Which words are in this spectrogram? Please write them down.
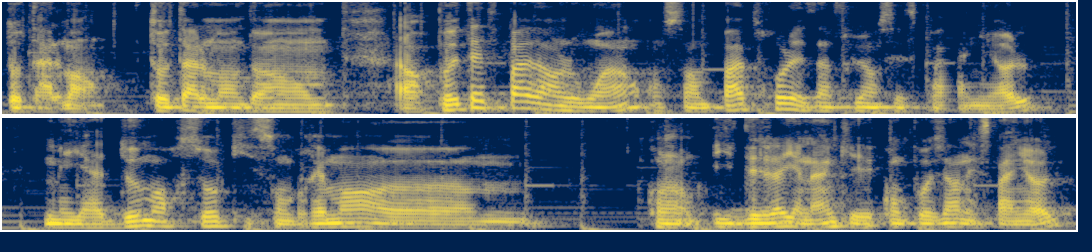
Totalement, totalement. Dans... Alors peut-être pas dans loin, on sent pas trop les influences espagnoles, mais il y a deux morceaux qui sont vraiment. Déjà, il y en a un qui est composé en espagnol,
